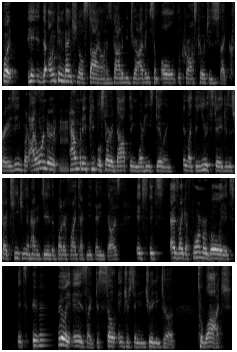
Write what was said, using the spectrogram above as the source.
but the unconventional style has got to be driving some old lacrosse coaches like crazy. But I wonder mm-hmm. how many people start adopting what he's doing in like the youth stages and start teaching them how to do the butterfly technique that he does. It's it's as like a former goalie, it's it's it really is like just so interesting and intriguing to to watch.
